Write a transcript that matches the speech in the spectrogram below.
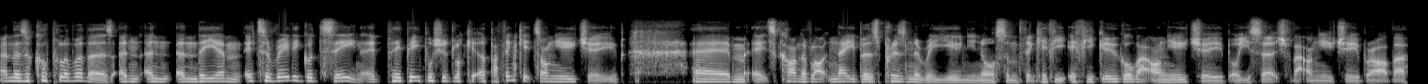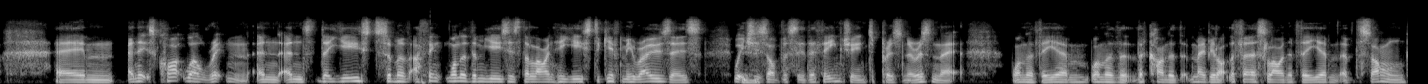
And there's a couple of others, and and and the um, it's a really good scene. It, people should look it up. I think it's on YouTube. Um, it's kind of like Neighbours Prisoner Reunion or something. If you if you Google that on YouTube or you search for that on YouTube rather, um, and it's quite well written. And and they used some of. I think one of them uses the line "He used to give me roses," which yeah. is obviously the theme tune to Prisoner, isn't it? One of the um, one of the, the kind of maybe like the first line of the um, of the song.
